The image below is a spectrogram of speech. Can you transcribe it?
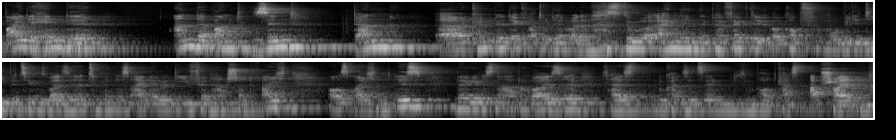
beide Hände an der Wand sind, dann äh, können wir dir gratulieren, weil dann hast du eigentlich eine perfekte Überkopf-Mobility, beziehungsweise zumindest eine, die für einen Handstand reicht, ausreichend ist in einer gewissen Art und Weise. Das heißt, du kannst jetzt in diesem Podcast abschalten.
